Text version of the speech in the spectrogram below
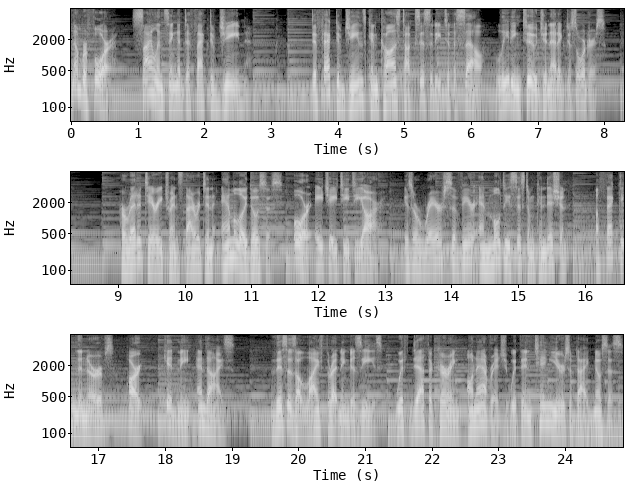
Number 4. Silencing a defective gene. Defective genes can cause toxicity to the cell, leading to genetic disorders. Hereditary transthyretin amyloidosis, or HATTR, is a rare, severe, and multi-system condition affecting the nerves, heart, kidney, and eyes. This is a life-threatening disease, with death occurring, on average, within 10 years of diagnosis.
